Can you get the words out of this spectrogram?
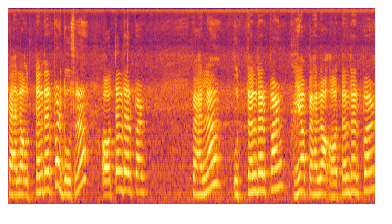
पहला उत्तल दर्पण, दूसरा अवतल दर्पण। पहला उत्तल दर्पण या पहला अवतल दर्पण?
